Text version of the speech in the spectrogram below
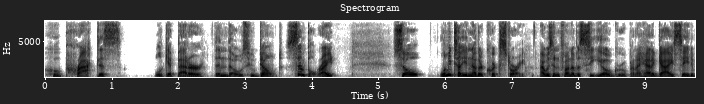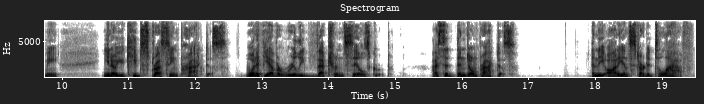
who practice will get better than those who don't. Simple, right? So let me tell you another quick story. I was in front of a CEO group and I had a guy say to me, You know, you keep stressing practice. What if you have a really veteran sales group? I said, Then don't practice. And the audience started to laugh.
